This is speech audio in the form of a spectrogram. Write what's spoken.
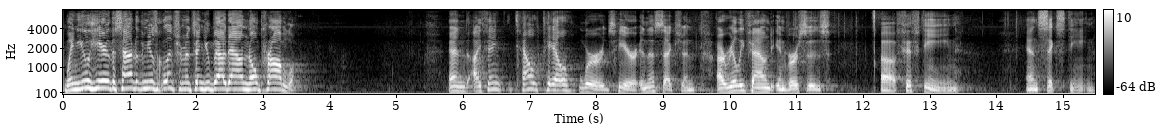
when you hear the sound of the musical instruments and you bow down, no problem. And I think telltale words here in this section are really found in verses uh, 15 and 16.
